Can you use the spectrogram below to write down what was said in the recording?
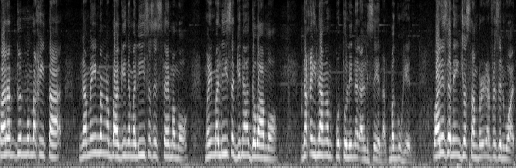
para doon mo makita na may mga bagay na mali sa sistema mo may mali sa ginagawa mo na kailangan putulin at alisin at baguhin what is an angel's number represent what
